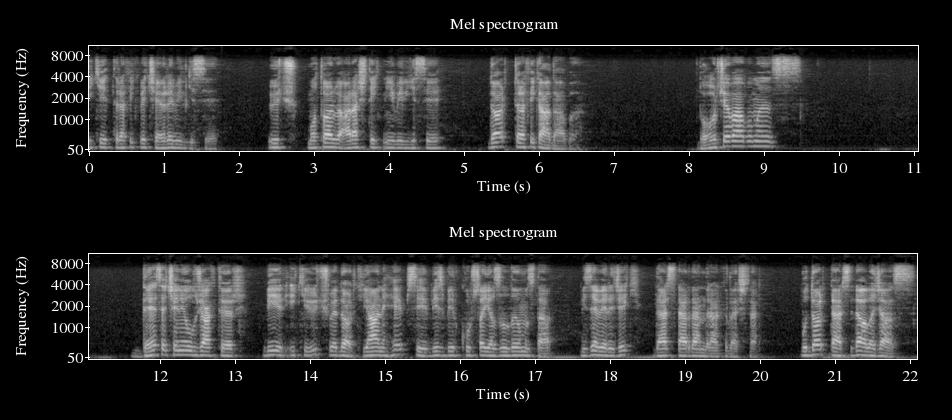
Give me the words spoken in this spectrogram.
2. Trafik ve çevre bilgisi 3. Motor ve araç tekniği bilgisi 4. Trafik adabı Doğru cevabımız D seçeneği olacaktır. 1, 2, 3 ve 4 yani hepsi biz bir kursa yazıldığımızda bize verecek derslerdendir arkadaşlar. Bu 4 dersi de alacağız.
